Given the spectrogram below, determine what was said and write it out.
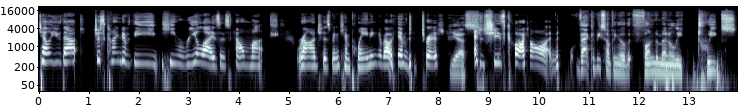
tell you that? Just kind of the. He realizes how much Rog has been complaining about him to Trish Yes, and she's caught on. that could be something though that fundamentally tweaks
